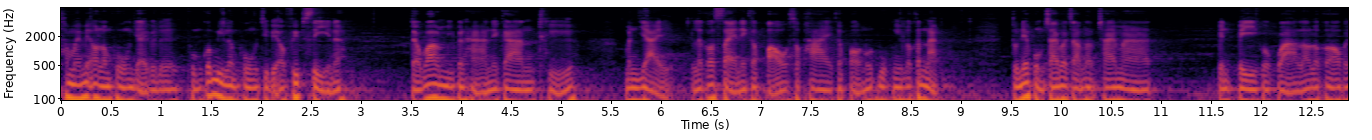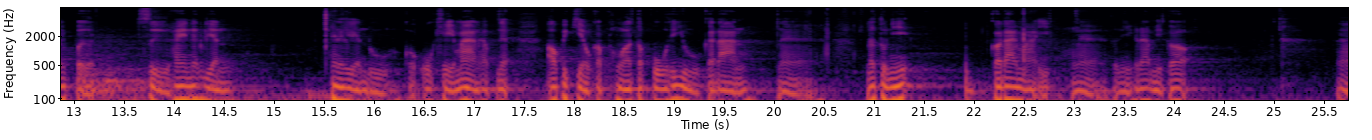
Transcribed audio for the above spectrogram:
ทำไมไม่เอาลำโพงใหญ่ไปเลย ผมก็มีลำโพง JBL Flip 4นะแต่ว่ามันมีปัญหาในการถือมันใหญ่ แล้วก็ใส่ในกระเป๋าสะพายกระเป๋าโน้ตบุ๊กนี้แล้วก็หนัก ตัวนี้ผมใช้ประจำครับใช้มาเป็นปีกว่าๆแล้วแล้วก็เอาไปเปิดสื่อให้นักเรียน ให้นักเรียนดูก็โอเคมากนะครับเนี่ยเอาไปเกี่ยวกับหัวตะปูที่อยู่กระดานนะแล้วตัวนี้ก็ได้มาอีกนะตัวนี้ก็ได้มีก็อ่า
